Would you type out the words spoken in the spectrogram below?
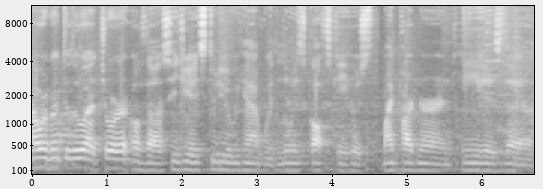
Now we're going to do a tour of the CGA studio we have with Louis Kovsky, who's my partner, and he is the,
